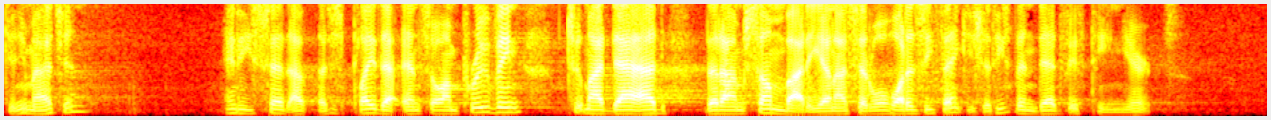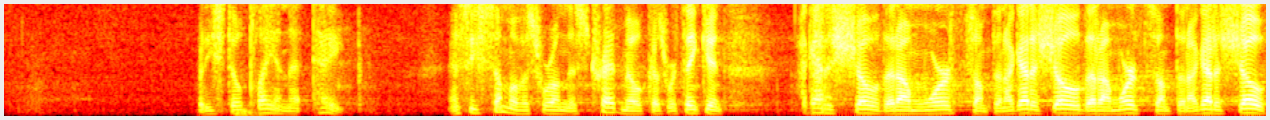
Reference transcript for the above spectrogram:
Can you imagine? And he said, I, I just played that. And so I'm proving to my dad that I'm somebody. And I said, Well, what does he think? He said, He's been dead 15 years. But he's still playing that tape. And see, some of us were on this treadmill because we're thinking, I got to show that I'm worth something. I got to show that I'm worth something. I got to show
